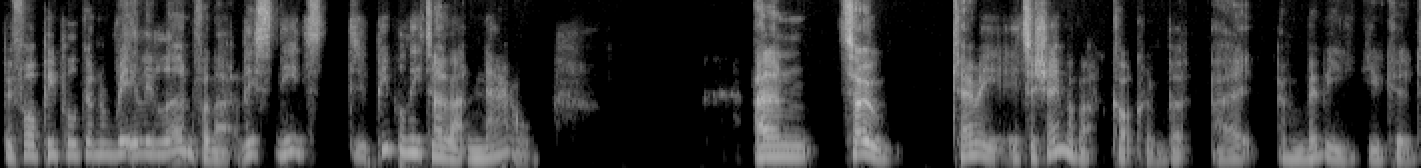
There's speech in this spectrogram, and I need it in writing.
before people are going to really learn from that. This needs people need to know that now. Um, so Terry, it's a shame about Cochrane, but I maybe you could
